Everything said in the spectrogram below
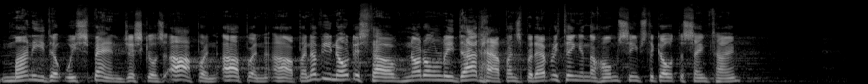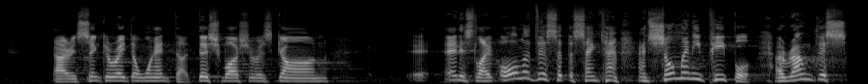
money that we spend just goes up and up and up. And have you noticed how not only that happens, but everything in the home seems to go at the same time? Our incinerator went, our dishwasher is gone. And it's like all of this at the same time. And so many people around this,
